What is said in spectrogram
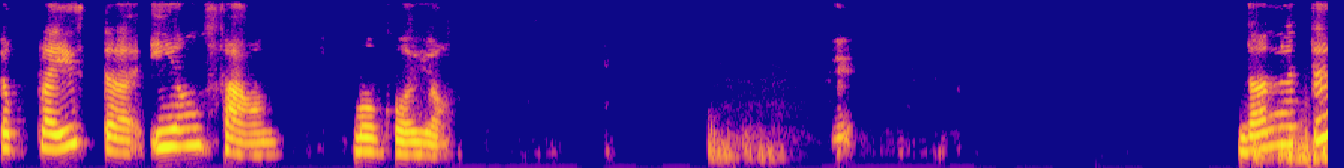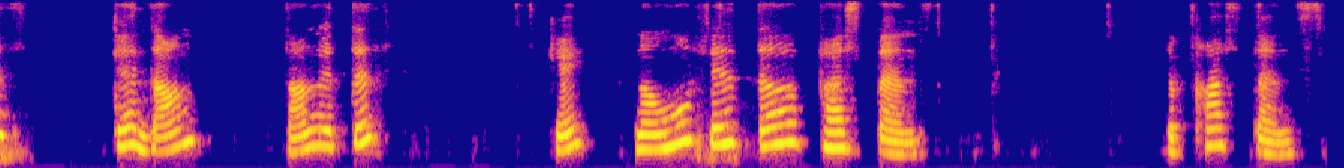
took place the Eon found Mogollon. Okay. Done with this? Okay, done. Done with this? Okay, now move it the past tense. The past tense.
